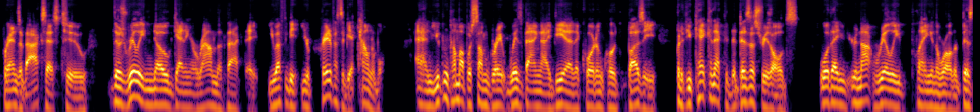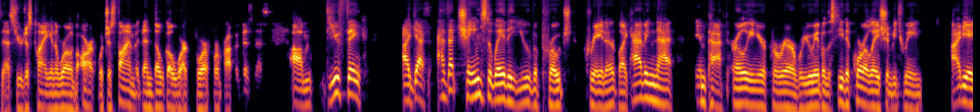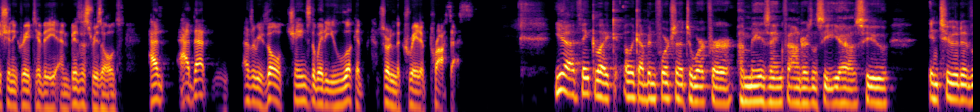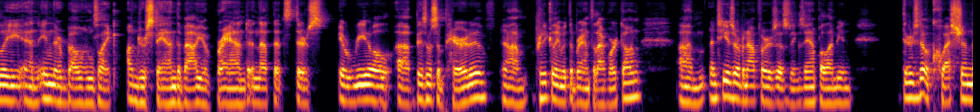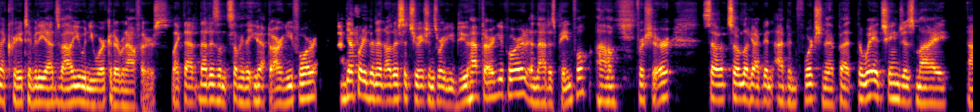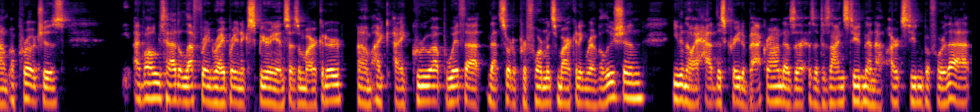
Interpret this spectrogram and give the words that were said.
brands have access to, there's really no getting around the fact that you have to be your creative has to be accountable. And you can come up with some great whiz bang idea that quote unquote buzzy, but if you can't connect it to business results, well then you're not really playing in the world of business. You're just playing in the world of art, which is fine, but then don't go work for a for profit business. Um, do you think? I guess has that changed the way that you've approached creative, like having that impact early in your career, where you were able to see the correlation between ideation and creativity and business results has had that as a result changed the way that you look at sort of the creative process? Yeah, I think like like I've been fortunate to work for amazing founders and CEOs who intuitively and in their bones like understand the value of brand and that that's there's a real uh, business imperative, um, particularly with the brands that I've worked on. Um, and to use Urban Outfitters as an example, I mean, there's no question that creativity adds value when you work at Urban Outfitters. Like that, that isn't something that you have to argue for. I've definitely been in other situations where you do have to argue for it, and that is painful, um, for sure. So, so look, I've been I've been fortunate, but the way it changes my um, approach is I've always had a left brain, right brain experience as a marketer. Um, I, I grew up with that that sort of performance marketing revolution even though I had this creative background as a as a design student and an art student before that.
